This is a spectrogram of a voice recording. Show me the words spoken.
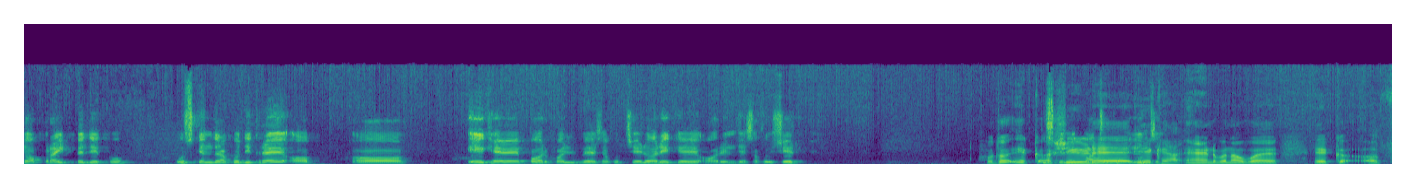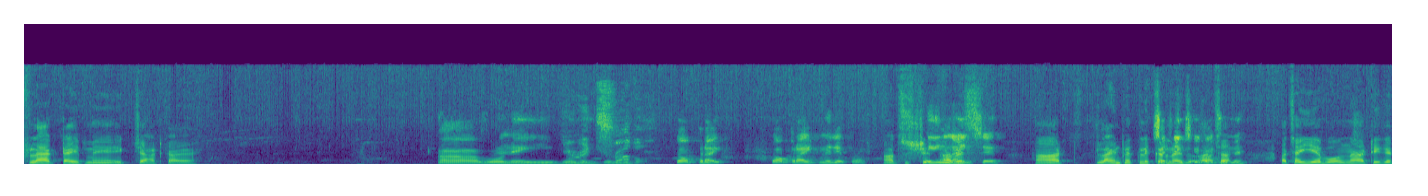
टॉप राइट पे देखो। उसके अंदर आपको दिख रहा है और, और एक है पर्पल वैसा कुछ शेड और एक है ऑरेंज जैसा कोई शेड वो तो एक शील्ड है एक हैंड बना हुआ है एक फ्लैग टाइप में एक चार्ट का है। आ, वो नहीं वो नहीं टॉप राइट टॉप राइट में देखो। हाँ तो से। हाँ लाइन पे क्लिक करना है। अच्छा अच्छा ये बोलना ठीक है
